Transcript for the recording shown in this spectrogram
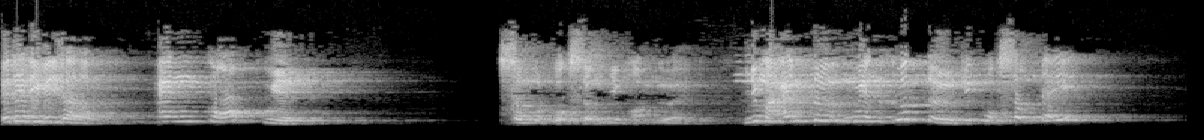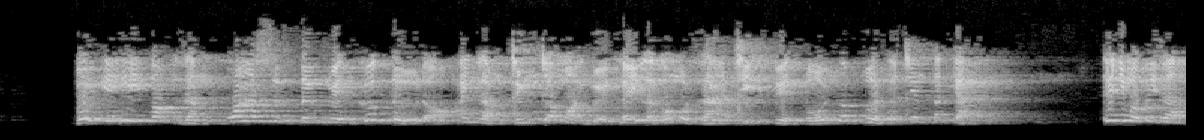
Thế thế thì bây giờ anh có quyền sống một cuộc sống như mọi người. Nhưng mà anh tự nguyện khước từ cái cuộc sống đấy với cái hy vọng rằng qua sự tự nguyện khước từ đó, anh làm chứng cho mọi người thấy là có một giá trị tuyệt đối nó vượt ở trên tất cả. Thế nhưng mà bây giờ,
